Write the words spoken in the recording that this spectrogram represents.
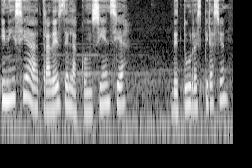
inicia a través de la conciencia de tu respiración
